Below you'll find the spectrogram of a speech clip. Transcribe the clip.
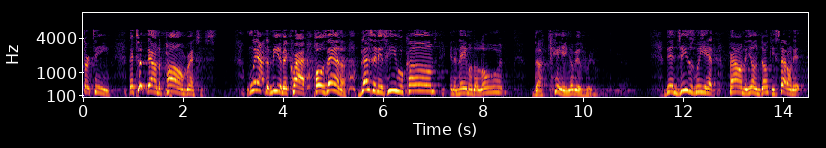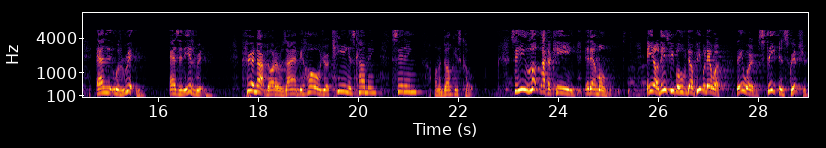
13, they took down the palm branches, went out to meet him, and cried, Hosanna! Blessed is he who comes in the name of the Lord, the King of Israel. Then Jesus, when he had found a young donkey, sat on it, as it was written, as it is written, Fear not, daughter of Zion. Behold, your king is coming, sitting on a donkey's coat. See, he looked like a king at that moment. And you know, these people, there were people, they were, they were steeped in scripture.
